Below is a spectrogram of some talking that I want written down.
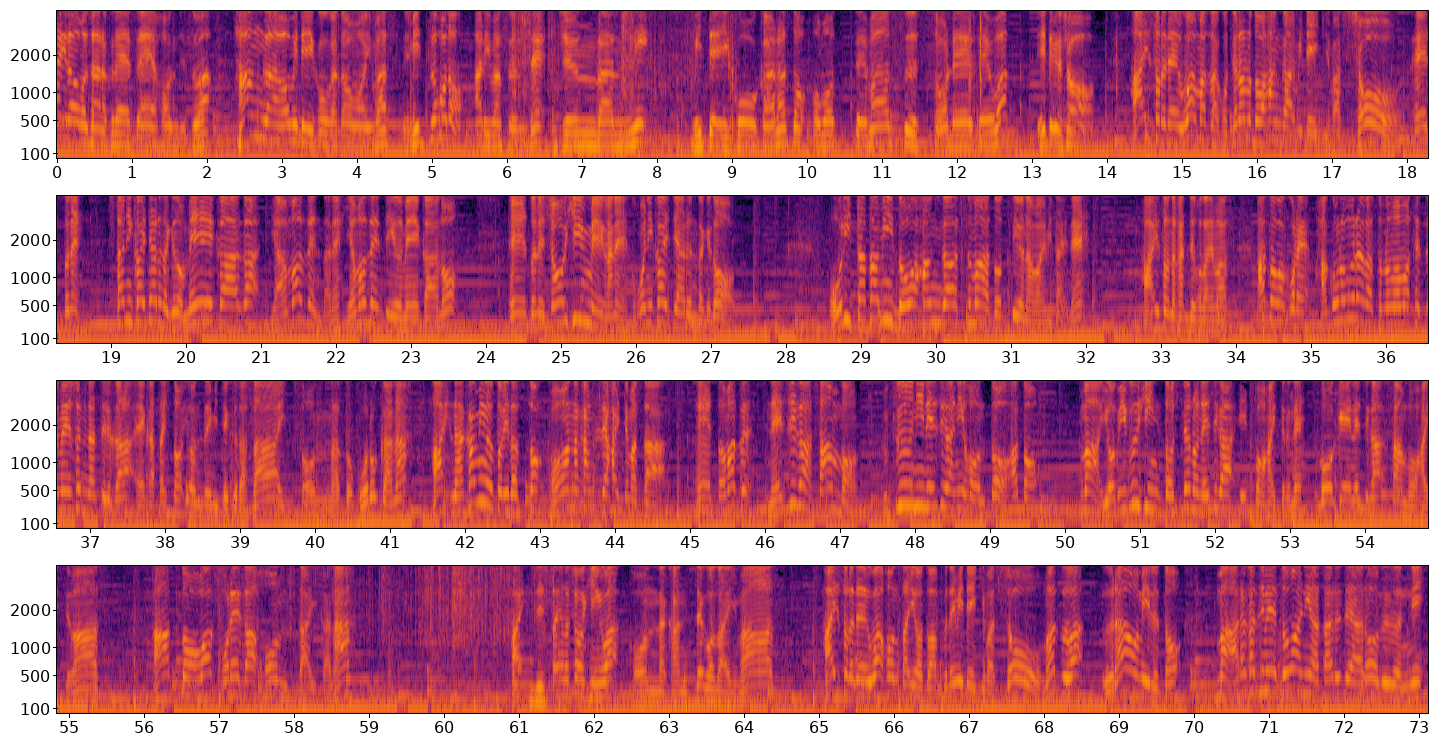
はいどうもシャーロックです、えー本日はハンガーを見ていこうかと思います。3つほどありますんで順番に見ていこうかなと思ってます。それでは行ってみましょう。はいそれではまずはこちらのドアハンガー見ていきましょう。えーっとね下に書いてあるんだけどメーカーが山善だね。山善っていうメーカーのえーっとね商品名がねここに書いてあるんだけど折りたたみドアハンガースマートっていう名前みたいね。はいそんな感じでございます。あとはこれ箱の裏がそのまま説明書になってるから、えー買った人読んでみてください。そんなところかな。はい中身を取り出すとこんな感じで入ってました。えっ、とまずネジが3本。普通にネジが2本とあとまあ予備部品としてのネジが1本入ってるね。合計ネジが3本入ってます。あとはこれが本体かな。はい実際の商品はこんな感じでございます。はいそれでは本体をドアップで見ていきましょう。まずは裏を見るとまああらかじめドアに当たるであろう部分に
